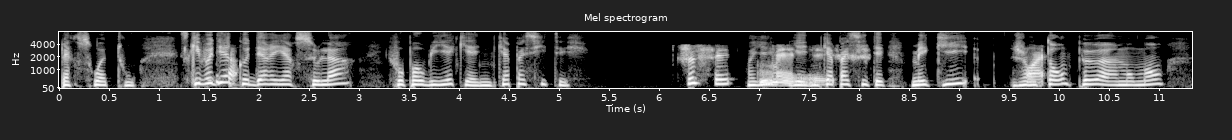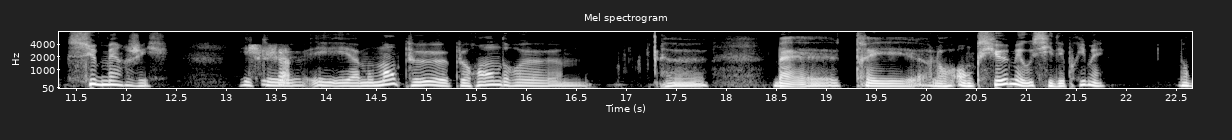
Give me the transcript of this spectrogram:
perçoit tout. Ce qui veut dire que derrière cela, il faut pas oublier qu'il y a une capacité. Je sais. Voyez, il y a une capacité, mais qui, j'entends, peut à un moment submerger et que et à un moment peut peut rendre euh, euh, ben, très alors anxieux, mais aussi déprimé. Donc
